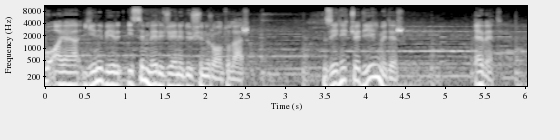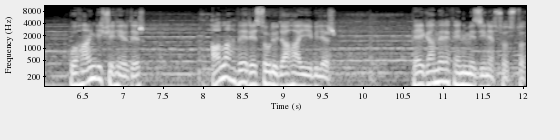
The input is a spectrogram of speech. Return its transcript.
bu aya yeni bir isim vereceğini düşünür oldular. Zilhicce değil midir? Evet. Bu hangi şehirdir? Allah ve Resulü daha iyi bilir. Peygamber Efendimiz yine sustu.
